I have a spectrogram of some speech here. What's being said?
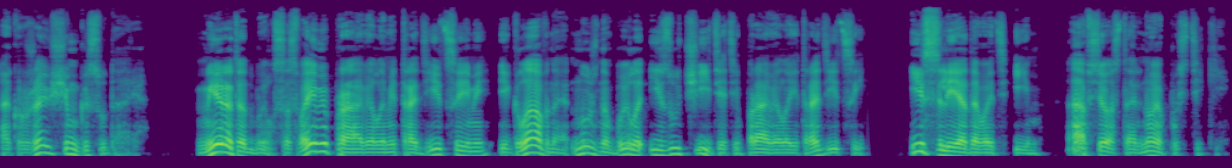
окружающем государя. Мир этот был со своими правилами, традициями, и главное, нужно было изучить эти правила и традиции, исследовать им, а все остальное пустяки.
